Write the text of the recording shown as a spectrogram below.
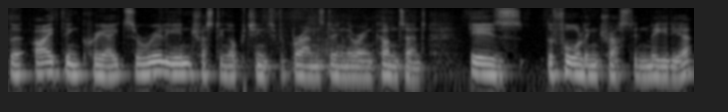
that I think creates a really interesting opportunity for brands doing their own content is the falling trust in media.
